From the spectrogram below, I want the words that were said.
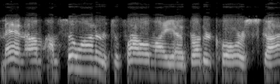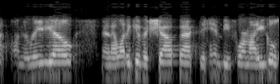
Man, I'm I'm so honored to follow my uh, brother caller Scott on the radio, and I want to give a shout back to him before my Eagles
